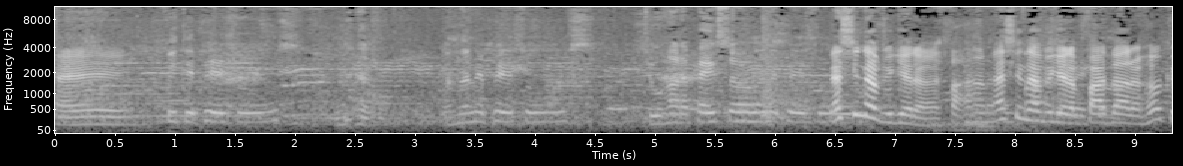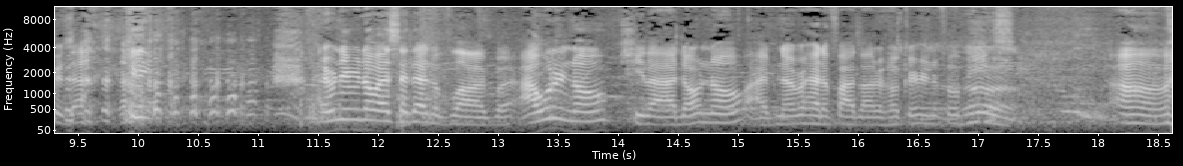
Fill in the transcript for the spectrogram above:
Hey, 50 pesos, 100 pesos, 200 pesos. 200 pesos. that's enough to get a 500 that's enough to get a five dollar hooker. I don't even know I said that in the vlog, but I wouldn't know, Sheila. I don't know. I've never had a five dollar hooker in the Philippines. Um,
